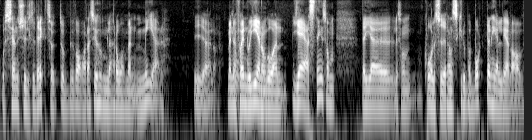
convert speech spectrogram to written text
Och sen kyls det direkt så att då bevaras ju humlearomen mer i ölen. Men den får ändå genomgå en jäsning som där liksom kolsyran skrubbar bort en hel del av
